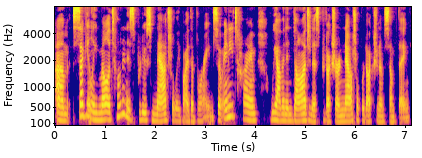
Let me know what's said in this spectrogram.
Um, secondly, melatonin is produced naturally by the brain. So anytime we have an endogenous production or natural production of something,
